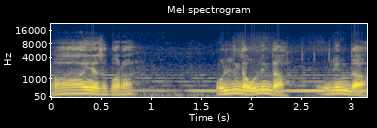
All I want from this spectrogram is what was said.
와, 이 녀석 봐라. 올린다, 올린다, 올린다,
